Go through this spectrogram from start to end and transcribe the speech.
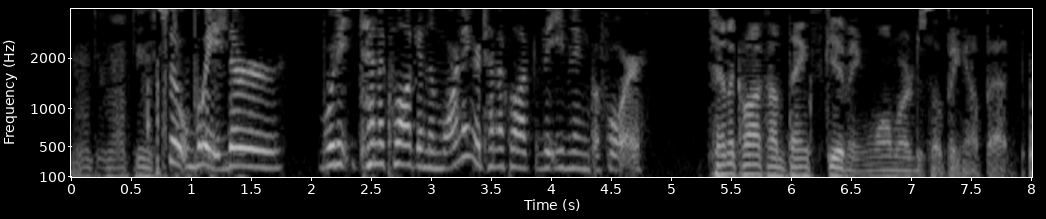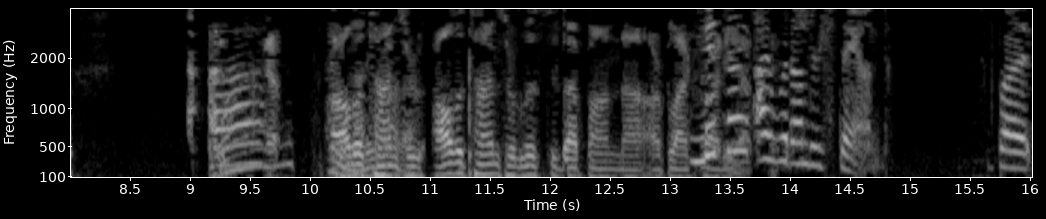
You they're not being So wait, they're what? do you- Ten o'clock in the morning or ten o'clock the evening before? 10 o'clock on Thanksgiving, Walmart is opening up at. Uh, Yeah. All the times are all the times are listed up on uh, our Black Friday. midnight, app. I would understand, but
